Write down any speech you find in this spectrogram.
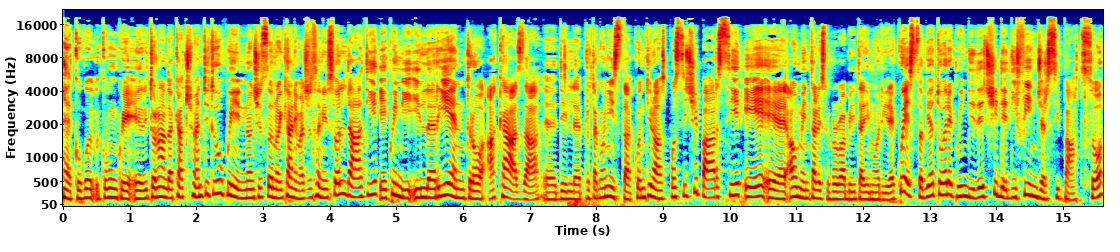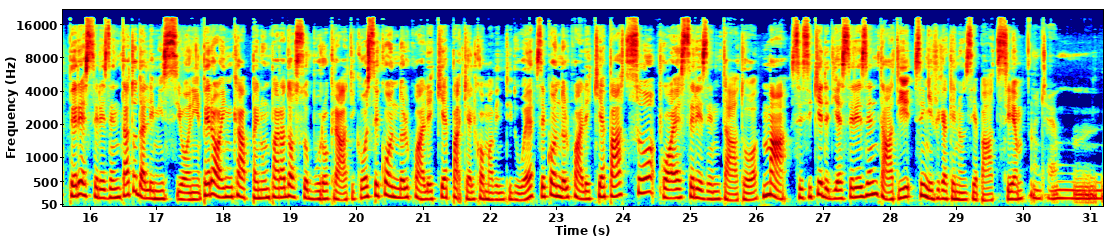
Ecco, co- comunque, eh, ritornando a Catch 22, qui non ci sono i cani ma ci sono i soldati e quindi il rientro a casa eh, del protagonista continua a posticiparsi e eh, aumenta le sue probabilità di morire. Questo aviatore quindi decide di fingersi pazzo per essere esentato dalle missioni, però incappa in un paradosso burocratico secondo il quale chi è pa- che è il comma 22, secondo il quale chi è pazzo può essere esentato, ma se si chiede di essere esentati significa che non si è pazzi Cioè, mm,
